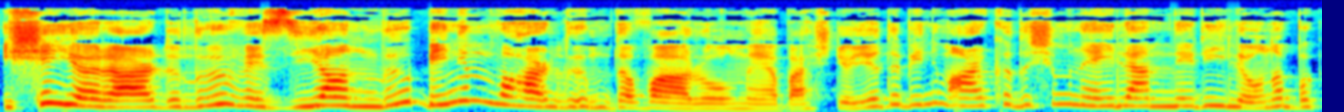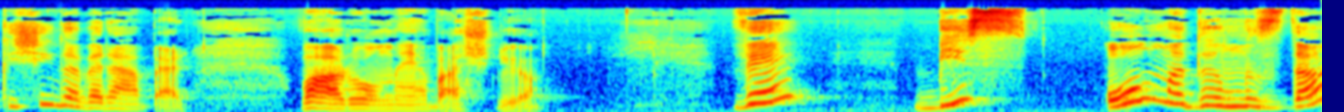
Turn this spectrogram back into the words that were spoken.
işe yararlılığı ve ziyanlığı benim varlığımda var olmaya başlıyor. Ya da benim arkadaşımın eylemleriyle ona bakışıyla beraber var olmaya başlıyor. Ve biz olmadığımızda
